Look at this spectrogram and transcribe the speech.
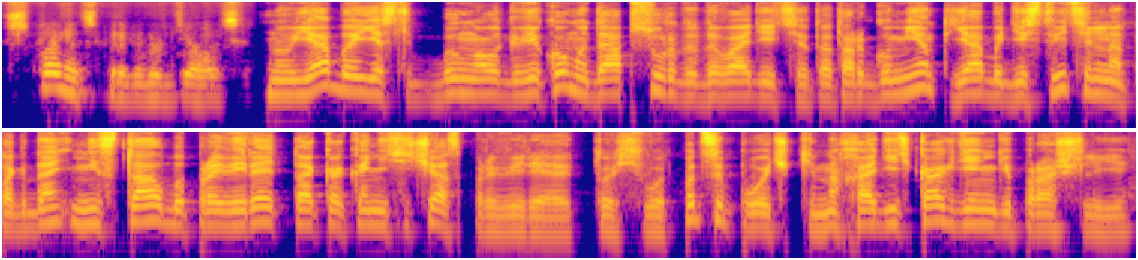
что они теперь будут делать? Ну, я бы, если был налоговиком и до абсурда доводить этот аргумент, я бы действительно тогда не стал бы проверять так, как они сейчас проверяют. То есть вот по цепочке, находить, как деньги прошли,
